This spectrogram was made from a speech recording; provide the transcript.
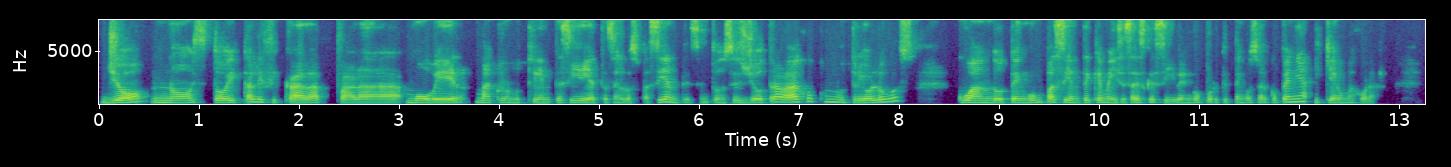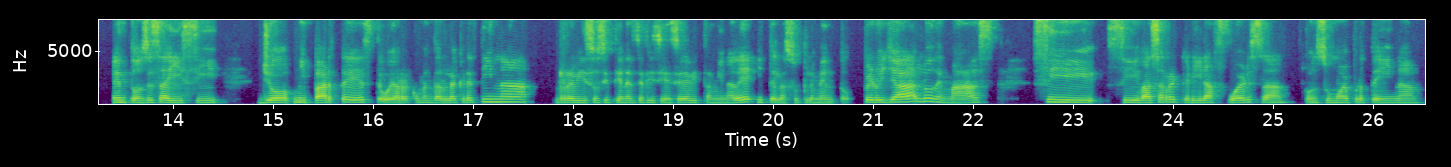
yo no estoy calificada para mover macronutrientes y dietas en los pacientes. Entonces yo trabajo con nutriólogos cuando tengo un paciente que me dice, sabes que sí, vengo porque tengo sarcopenia y quiero mejorar. Entonces ahí sí, yo, mi parte es, te voy a recomendar la creatina, reviso si tienes deficiencia de vitamina D y te la suplemento. Pero ya lo demás, si, si vas a requerir a fuerza consumo de proteína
